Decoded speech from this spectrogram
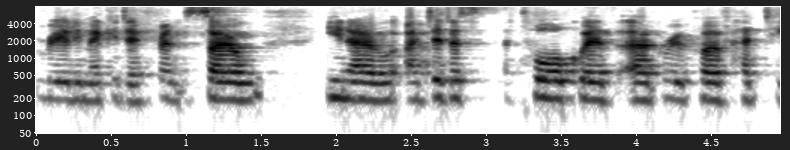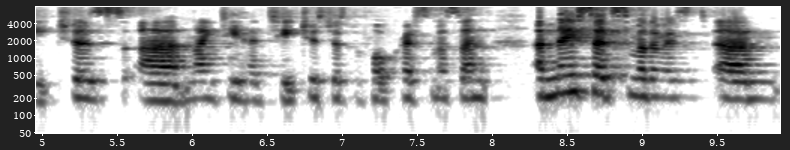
really make a difference. So you know i did a, a talk with a group of head teachers uh, 90 head teachers just before christmas and and they said some of the most um,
